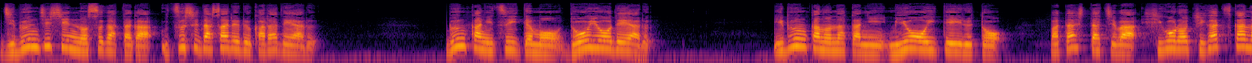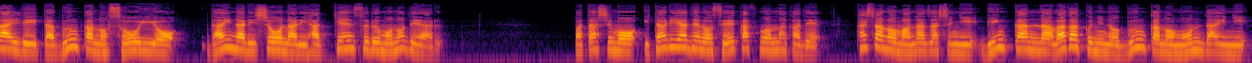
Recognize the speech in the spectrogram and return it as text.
自分自身の姿が映し出されるからである。文化についても同様である。異文化の中に身を置いていると、私たちは日頃気がつかないでいた文化の相違を大なり小なり発見するものである。私もイタリアでの生活の中で他者の眼差しに敏感な我が国の文化の問題に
